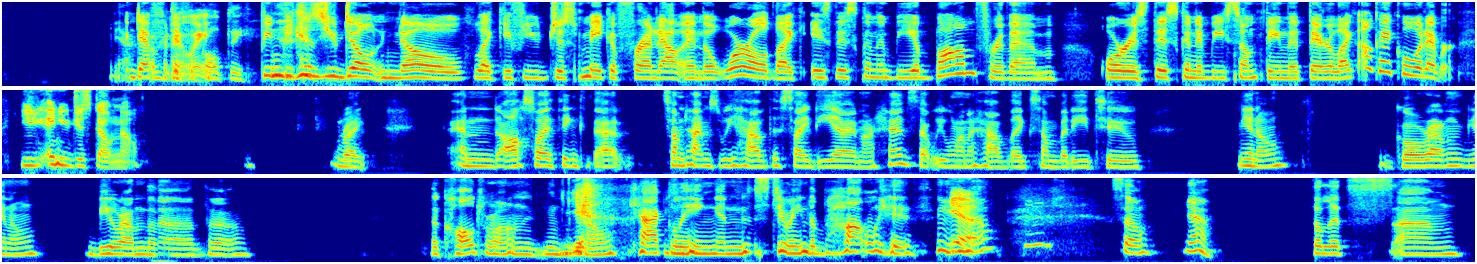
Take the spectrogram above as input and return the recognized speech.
Yeah. Definitely. difficulty. Be- because you don't know, like, if you just make a friend out in the world, like, is this going to be a bomb for them? Or is this going to be something that they're like, okay, cool, whatever. You, and you just don't know. Right. And also I think that sometimes we have this idea in our heads that we want to have like somebody to, you know, go around, you know, be around the the the cauldron, you Yeah. know, cackling and stirring the pot with, you Yeah. know? So yeah. So let's um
